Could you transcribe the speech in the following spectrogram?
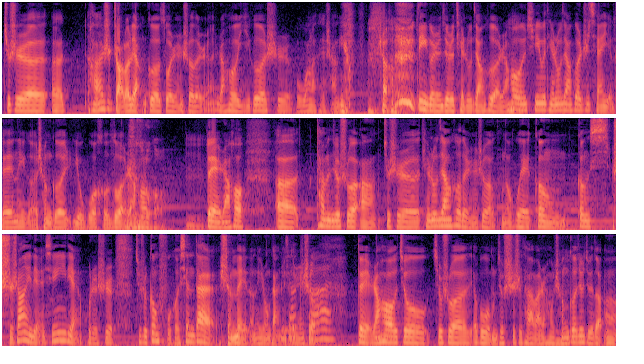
就是呃。好像是找了两个做人设的人，然后一个是我忘了他叫啥名，然后另一个人就是田中将贺，然后是因为田中将贺之前也跟那个成哥有过合作，然后。嗯对，然后呃，他们就说啊，就是田中将贺的人设可能会更更时时尚一点、新一点，或者是就是更符合现代审美的那种感觉的人设。对，然后就就说要不我们就试试他吧。然后成哥就觉得，嗯，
